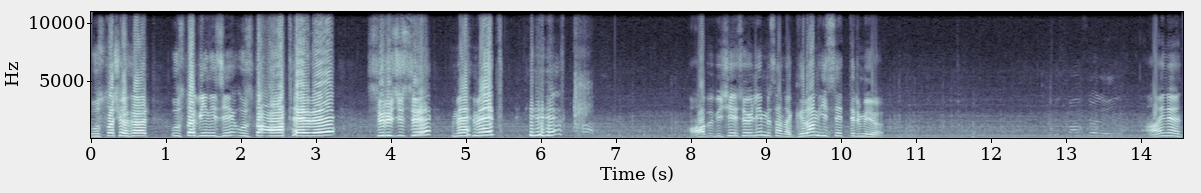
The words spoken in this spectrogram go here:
Usta şoför, usta binici, usta ATV sürücüsü Mehmet. Abi bir şey söyleyeyim mi sana? Gram hissettirmiyor. Aynen.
